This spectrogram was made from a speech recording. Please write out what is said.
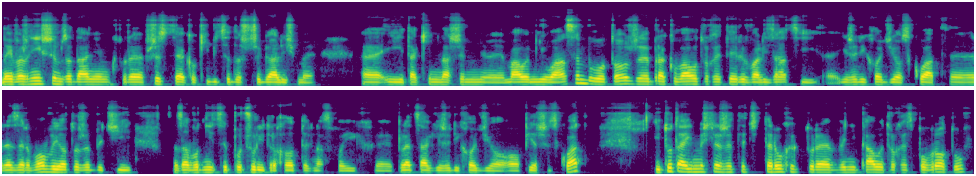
najważniejszym zadaniem, które wszyscy jako kibice dostrzegaliśmy E, i takim naszym e, małym niuansem było to, że brakowało trochę tej rywalizacji, e, jeżeli chodzi o skład rezerwowy i o to, żeby ci zawodnicy poczuli trochę oddech na swoich plecach, jeżeli chodzi o, o pierwszy skład. I tutaj myślę, że te, te ruchy, które wynikały trochę z powrotów,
